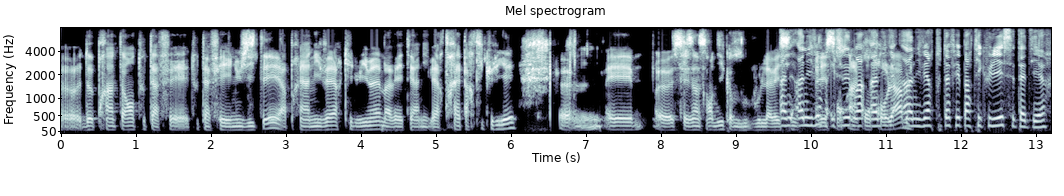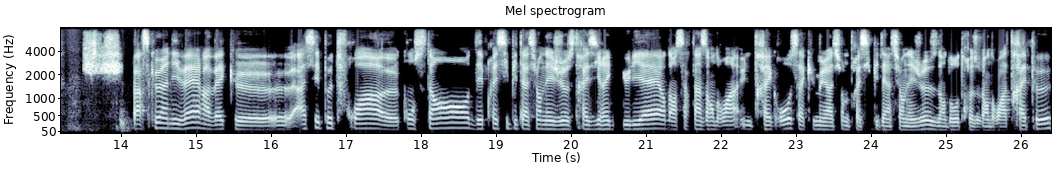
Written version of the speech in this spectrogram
euh, de printemps tout à fait tout à fait inusité après un hiver qui lui-même avait été un hiver très particulier. Et ces incendies, comme vous l'avez cité, un, hiver, sont incontrôlables. Un, hiver, tout à fait particulier, c'est-à-dire? Parce qu'un hiver avec assez peu de froid constant, des précipitations neigeuses très irrégulières, dans certains endroits une très grosse accumulation de précipitations neigeuses, dans d'autres endroits très peu.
